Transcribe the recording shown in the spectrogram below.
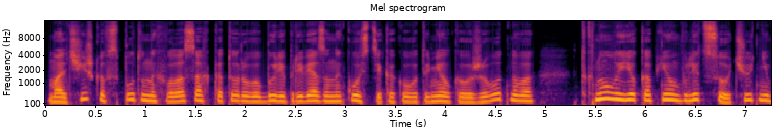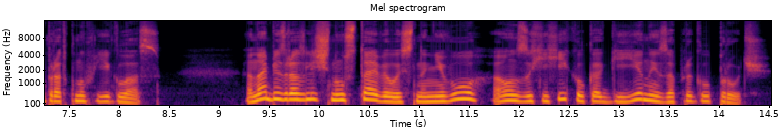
Мальчишка, в спутанных волосах которого были привязаны кости какого-то мелкого животного, ткнул ее копьем в лицо, чуть не проткнув ей глаз. Она безразлично уставилась на него, а он захихикал, как гиена, и запрыгал прочь.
